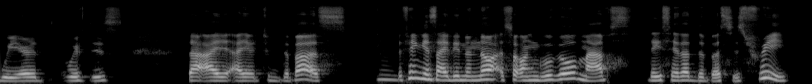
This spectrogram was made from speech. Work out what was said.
weird with this that i i took the bus Mm. the thing is i didn't know so on google maps they say that the bus is free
